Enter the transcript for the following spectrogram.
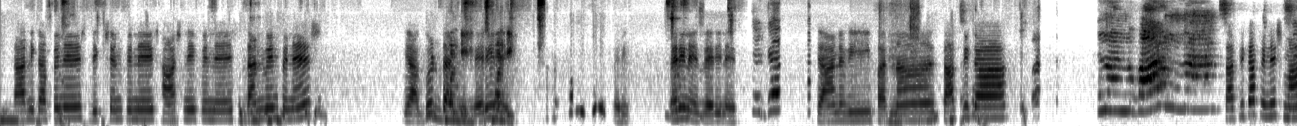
Tarnika finished. Dikshan finished. Hashni finished. Danvin finished. Yeah, good, Danvin. Very nice. Very, very nice, very nice. Janvi फरनास सात्विका। सात्विका फिनिश मा?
